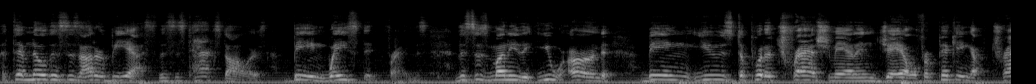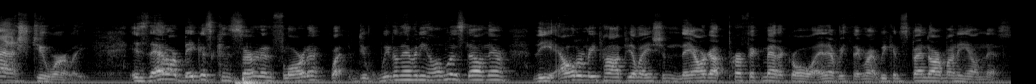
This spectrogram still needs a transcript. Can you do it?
Let them know this is utter BS. This is tax dollars being wasted, friends. This is money that you earned being used to put a trash man in jail for picking up trash too early. Is that our biggest concern in Florida? What do, we don't have any homeless down there? The elderly population, they all got perfect medical and everything, right? We can spend our money on this.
